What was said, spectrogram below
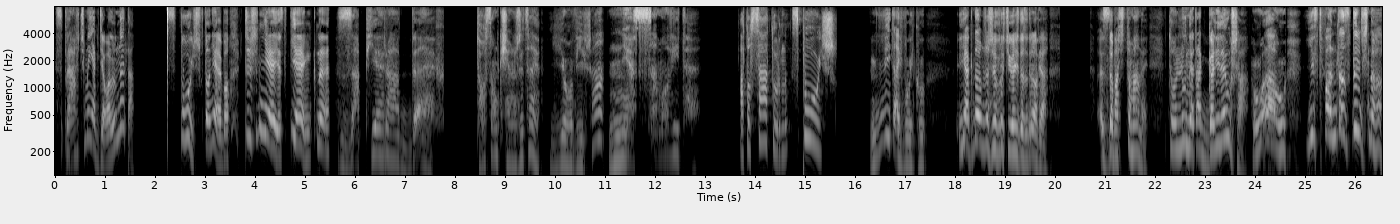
sprawdźmy, jak działa luneta. Spójrz w to niebo. Czyż nie jest piękne? Zapiera dech. To są księżyce Jowisza? Niesamowite. A to Saturn, spójrz! Witaj, wujku. Jak dobrze, że wróciłeś do zdrowia. Zobacz, co mamy. To luneta Galileusza. Wow, jest fantastyczna.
